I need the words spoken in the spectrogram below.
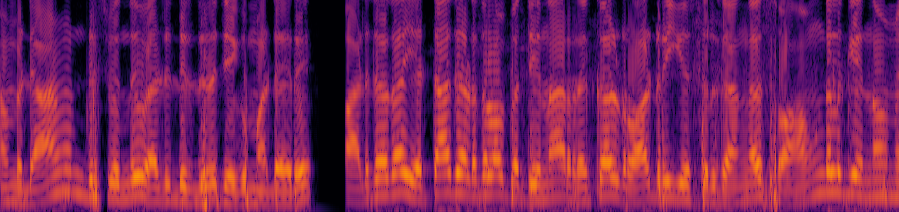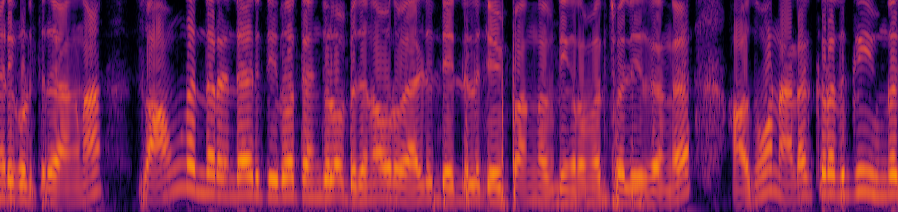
நம்ம டேமன் பிரிஸ் வந்து வேலிடேட்டர் ஜெயிக்க மாட்டார். அடுத்ததாக எட்டாவது இடத்துல பார்த்தீங்கன்னா ரெக்கல் ராட்ரிகஸ் இருக்காங்க. ஸோ அவங்களுக்கு என்ன மாதிரி கொடுத்துருக்காங்கன்னா ஸோ அவங்க இந்த ரெண்டாயிரத்தி இருபத்தஞ்சில் பார்த்தீங்கன்னா ஒரு வேல்யூ டேட்டில் ஜெயிப்பாங்க அப்படிங்கிற மாதிரி சொல்லியிருக்காங்க. அதுவும் நடக்கிறதுக்கு இவங்க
